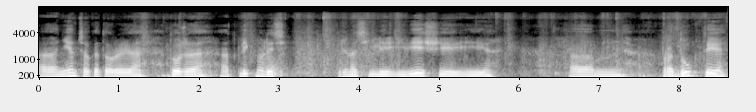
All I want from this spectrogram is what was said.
немцев, которые тоже откликнулись, приносили и вещи, и эм, продукты.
